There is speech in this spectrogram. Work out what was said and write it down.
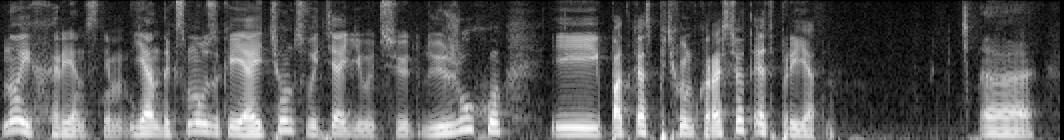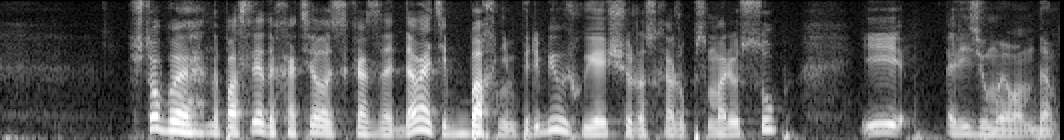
но и хрен с ним. Яндекс Музыка и iTunes вытягивают всю эту движуху, и подкаст потихоньку растет, это приятно. А, чтобы напоследок хотелось сказать, давайте бахнем перебивочку, я еще раз схожу, посмотрю суп, и резюме вам дам.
